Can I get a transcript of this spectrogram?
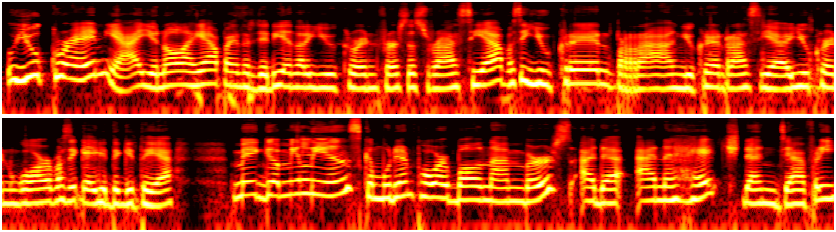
Ukraine ya, you know lah ya apa yang terjadi antara Ukraine versus Rusia Pasti Ukraine perang, Ukraine Rusia, Ukraine war Pasti kayak gitu-gitu ya. Mega Millions, kemudian Powerball Numbers Ada Anna H dan Jeffrey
